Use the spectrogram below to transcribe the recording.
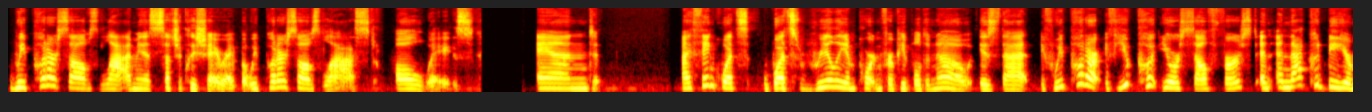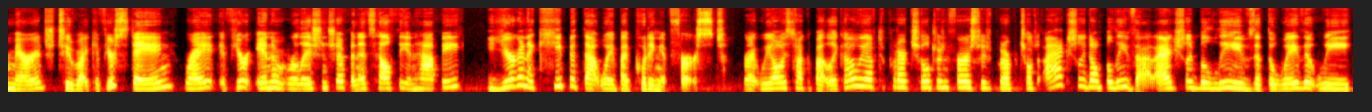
we put ourselves last. I mean, it's such a cliche, right? But we put ourselves last always. And I think what's what's really important for people to know is that if we put our if you put yourself first and and that could be your marriage too like if you're staying, right? If you're in a relationship and it's healthy and happy, you're going to keep it that way by putting it first, right? We always talk about like, oh, we have to put our children first. We put our children. I actually don't believe that. I actually believe that the way that we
